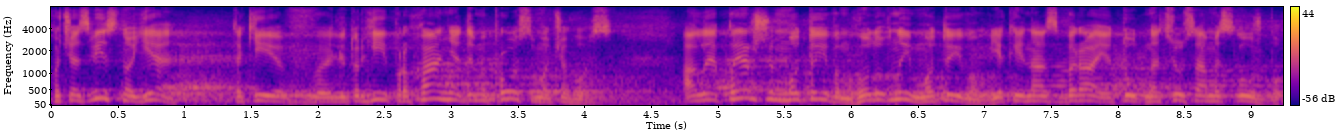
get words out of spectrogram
Хоча, звісно, є такі в літургії прохання, де ми просимо чогось. Але першим мотивом, головним мотивом, який нас збирає тут на цю саме службу,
